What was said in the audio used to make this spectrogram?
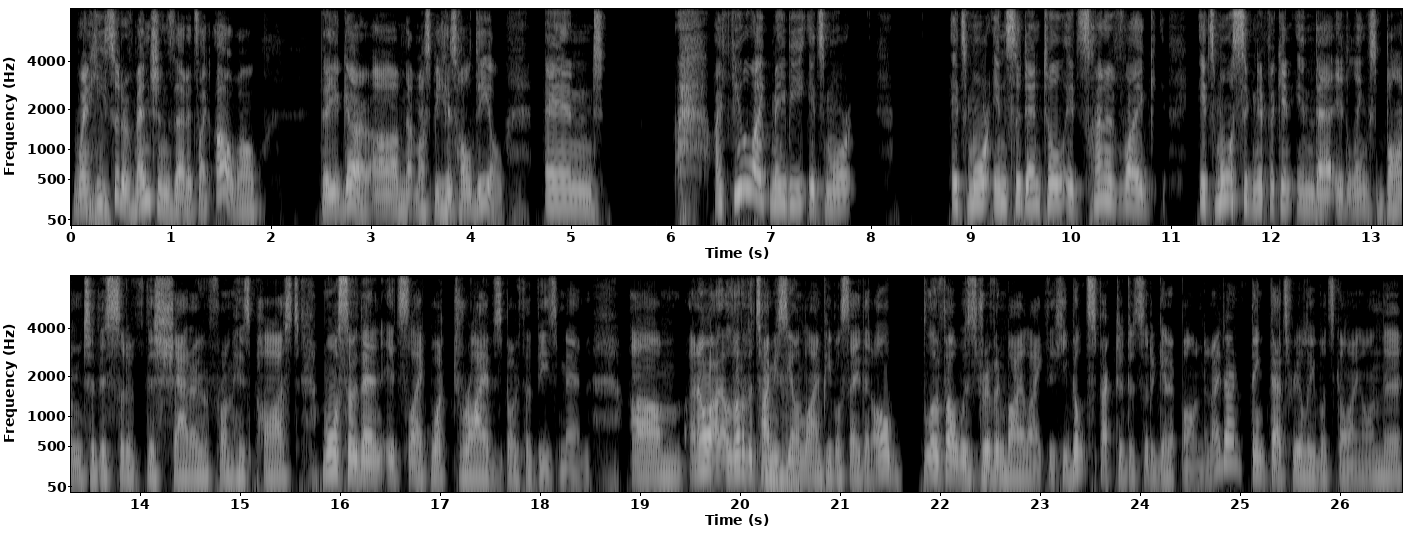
when he sort of mentions that, it's like, oh well, there you go. Um, that must be his whole deal. And I feel like maybe it's more it's more incidental. It's kind of like it's more significant in that it links Bond to this sort of this shadow from his past, more so than it's like what drives both of these men. Um, I know a lot of the time you see online people say that oh Blofeld was driven by like that he built Spectre to sort of get at Bond, and I don't think that's really what's going on there.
